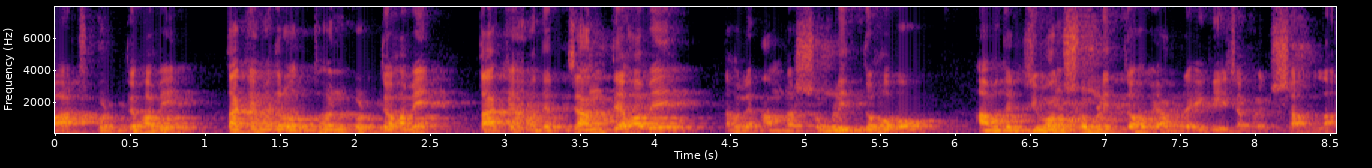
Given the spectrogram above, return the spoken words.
পাঠ করতে হবে, তাকে আমাদের অধ্যয়ন করতে হবে, তাকে আমাদের জানতে হবে, তাহলে আমরা সমৃদ্ধ হব, আমাদের জীবন সমৃদ্ধ হবে, আমরা এগিয়ে যাব ইনশাআল্লাহ।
